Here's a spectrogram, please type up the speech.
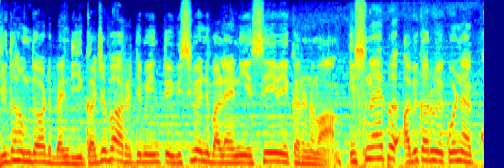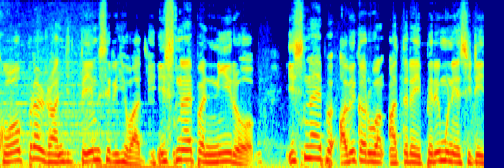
යුද හමුදාවට බැඳී ගජබා රජමේන්තුව විසිවෙන බලෑනිය සේවය කරනවා. ඉස්නයිප අවිකරුවෙක් වන කෝපරල් රංජිත් පේමසිරිහිවත් ඉස්නයිප නීරෝ ඉස්නයිප අවිකරුවන් අතරේ පෙරමුණේ සිටි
